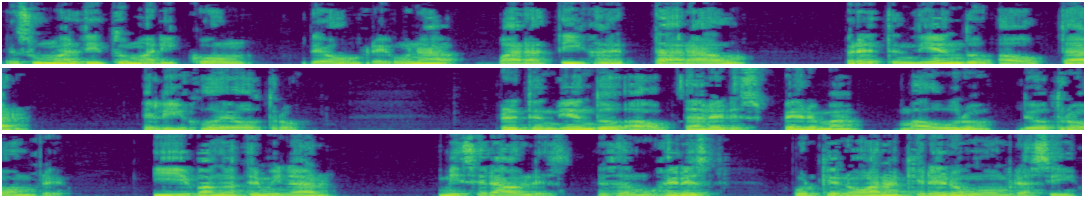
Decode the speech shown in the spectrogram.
es un maldito maricón de hombre, una baratija de tarado pretendiendo adoptar el hijo de otro, pretendiendo adoptar el esperma maduro de otro hombre. Y van a terminar miserables esas mujeres porque no van a querer a un hombre así.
